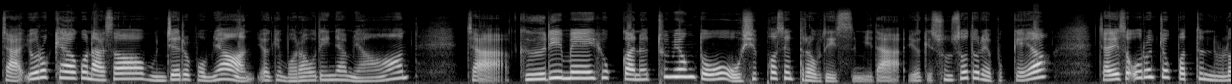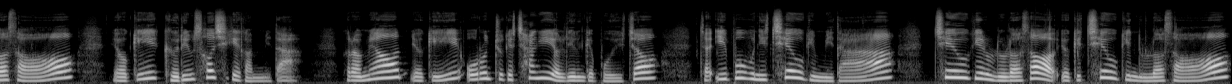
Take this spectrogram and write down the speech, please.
자, 이렇게 하고 나서 문제를 보면 여기 뭐라고 돼 있냐면 자, 그림의 효과는 투명도 50%라고 되어 있습니다. 여기 순서대로 해볼게요. 자, 여기서 오른쪽 버튼 눌러서 여기 그림 서식에 갑니다. 그러면 여기 오른쪽에 창이 열리는 게 보이죠? 자, 이 부분이 채우기입니다. 채우기를 눌러서 여기 채우기 눌러서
